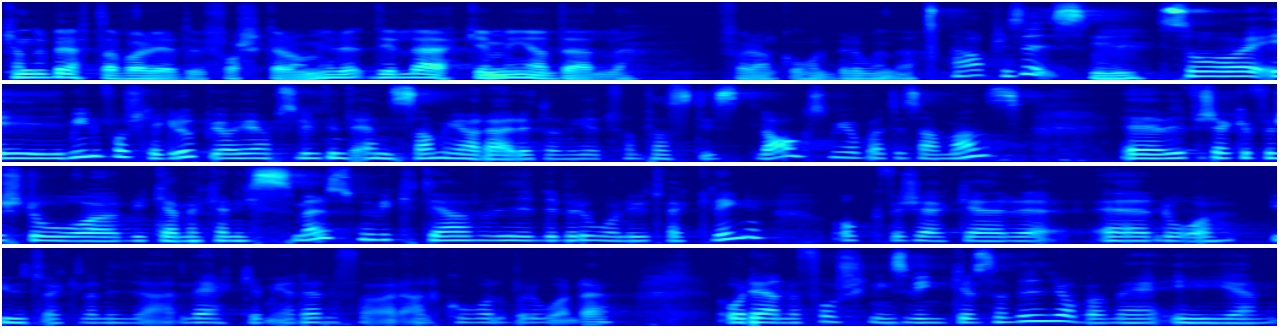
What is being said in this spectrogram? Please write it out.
kan du berätta vad det är du forskar om? Är det, det är läkemedel för alkoholberoende? Ja, precis. Mm. Så i min forskargrupp, jag är absolut inte ensam att göra det här, utan vi är ett fantastiskt lag som jobbar tillsammans. Eh, vi försöker förstå vilka mekanismer som är viktiga vid beroendeutveckling och försöker eh, då utveckla nya läkemedel för alkoholberoende. Och den forskningsvinkel som vi jobbar med är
